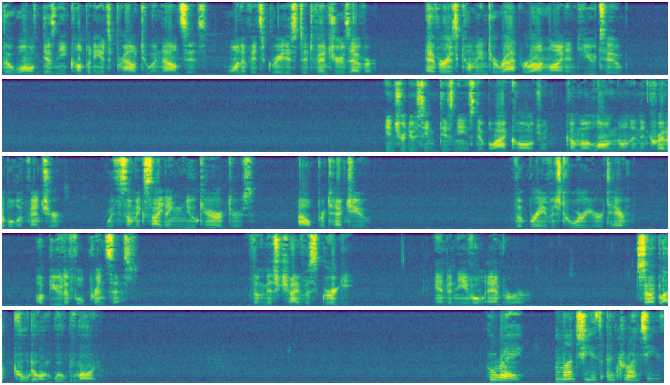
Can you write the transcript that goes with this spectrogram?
The Walt Disney Company it's proud to announce is one of its greatest adventures ever. Ever is coming to Rapper Online and YouTube. Introducing Disney's The Black Cauldron. Come along on an incredible adventure. With some exciting new characters. I'll protect you. The bravest warrior Taran. A beautiful princess. The mischievous Gurgi. And an evil emperor. So Black Cauldron will be mine. Hooray! Munchies and crunchies.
